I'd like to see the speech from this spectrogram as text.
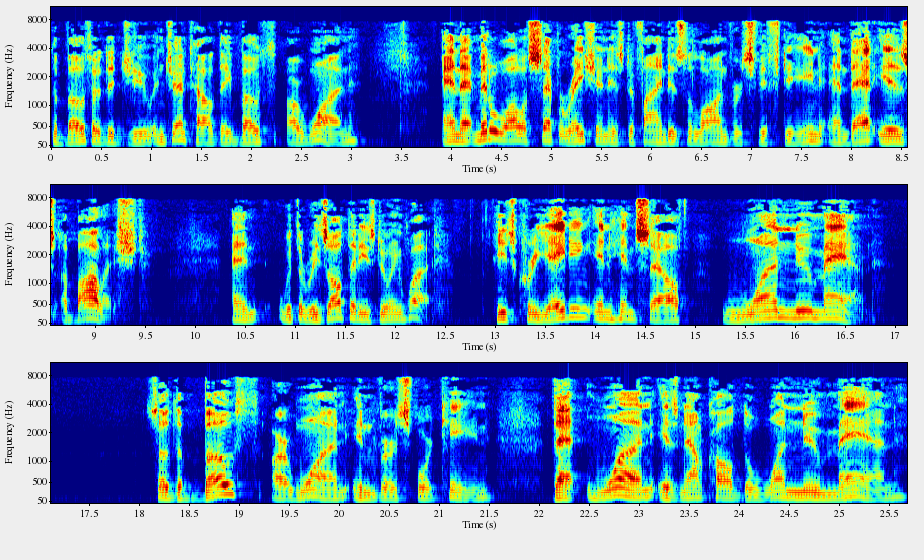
The both are the Jew and Gentile. They both are one. And that middle wall of separation is defined as the law in verse 15, and that is abolished. And with the result that he's doing what? He's creating in himself one new man. So the both are one in verse 14. That one is now called the one new man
